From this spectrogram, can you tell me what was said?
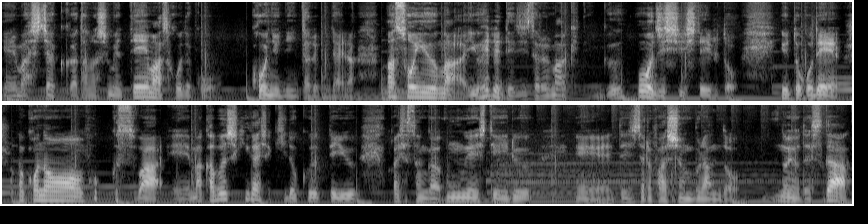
えーま試着が楽しめて、まあそこでこう、購入に至るみたいな、まあそういう、まあ、いわゆるデジタルマーケティングを実施しているというところで、この FOX は、えーまあ株式会社既読っていう会社さんが運営している、えーデジタルファッションブランドのようですが、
